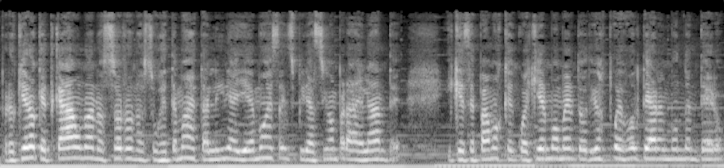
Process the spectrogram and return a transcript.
Pero quiero que cada uno de nosotros nos sujetemos a esta línea, llevemos esa inspiración para adelante y que sepamos que en cualquier momento Dios puede voltear el mundo entero.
